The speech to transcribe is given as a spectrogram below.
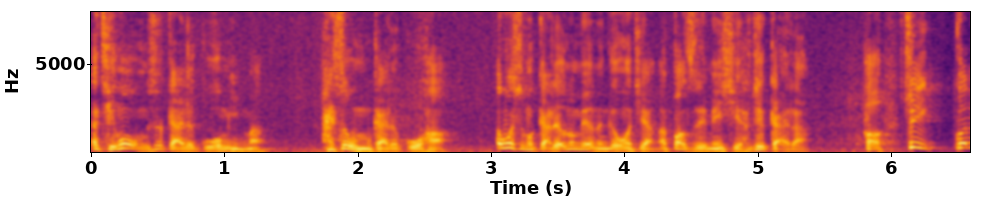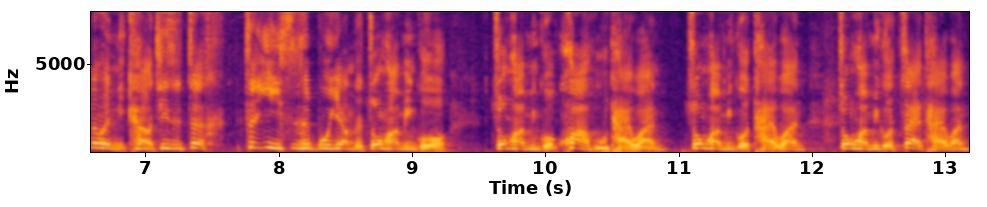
啊，请问我们是改了国名吗？还是我们改了国号？啊，为什么改了都没有人跟我讲？啊，报纸也没写，他就改了。好，所以观众们，你看哦，其实这这意思是不一样的。中华民国、中华民国跨湖台湾、中华民国台湾、中华民国在台湾，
